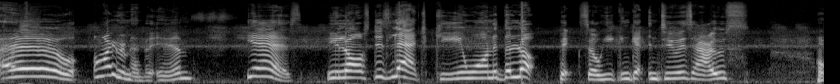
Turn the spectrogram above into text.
Oh, I remember him. Yes, he lost his latchkey and wanted the lock pick so he can get into his house. Uh,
